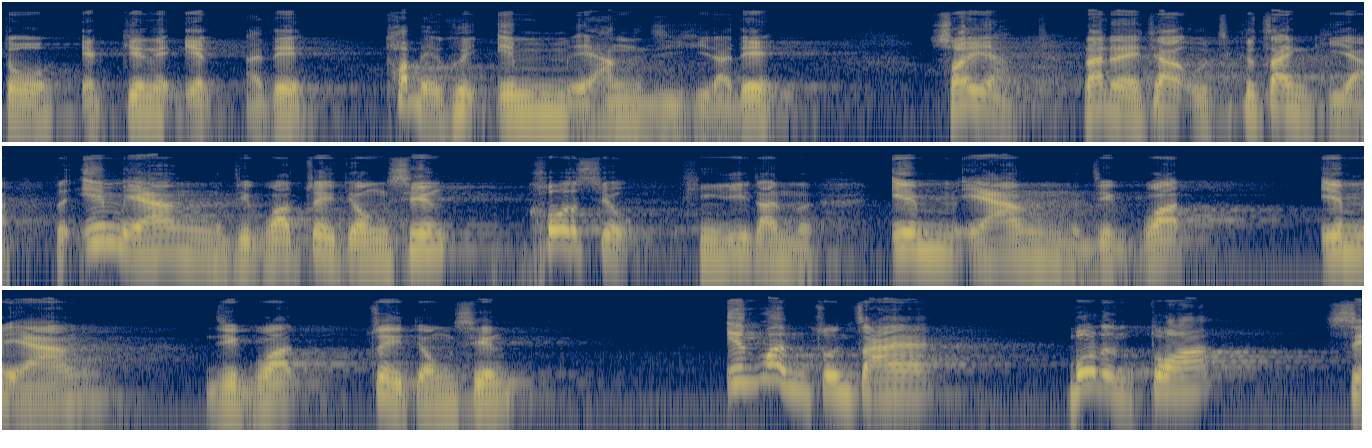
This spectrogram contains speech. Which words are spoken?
多业经的业内底，脱袂开阴阳之气内底。所以啊，咱咧遮有一个赞句啊，阴阳日月最中心，可惜天理难分。阴阳日月，阴阳日月最中心，永远存在，无论大小，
